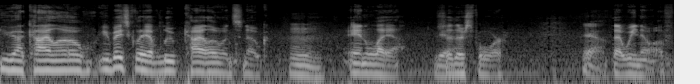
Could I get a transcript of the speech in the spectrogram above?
You got Kylo. You basically have Luke, Kylo, and Snoke, Hmm. and Leia. Yeah. So there's four Yeah, that we know of.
